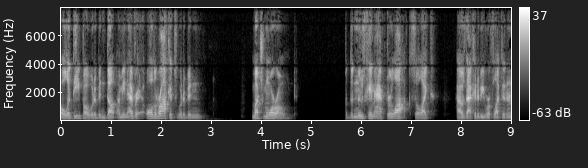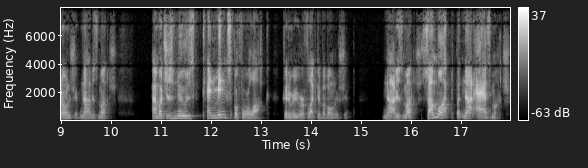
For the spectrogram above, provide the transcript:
Oladipo would have been double. I mean, every all the Rockets would have been much more owned. But the news came after lock. So, like, how is that going to be reflected in ownership? Not as much. How much is news 10 minutes before lock going to be reflective of ownership? Not as much. Somewhat, but not as much.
